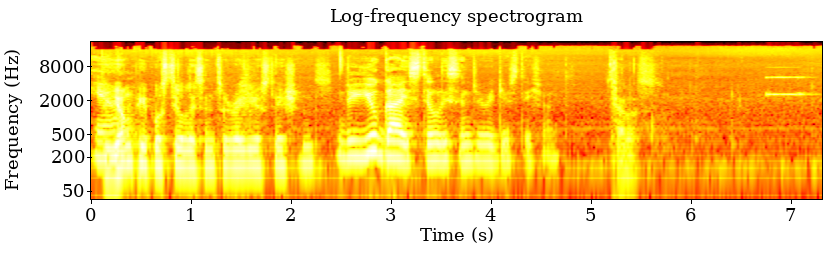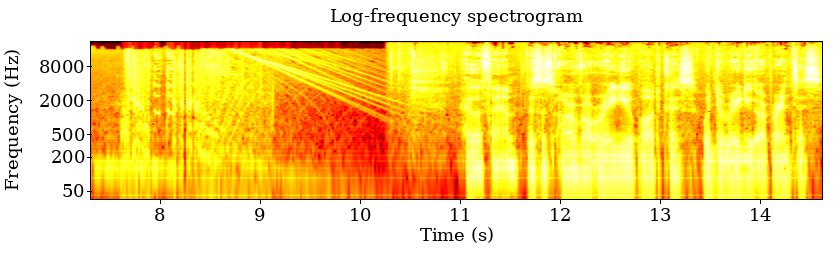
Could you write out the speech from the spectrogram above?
Yeah. Do young people still listen to radio stations? Do you guys still listen to radio stations? Tell us. Hello, fam. This is our Vault Radio podcast with the Radio Apprentice.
